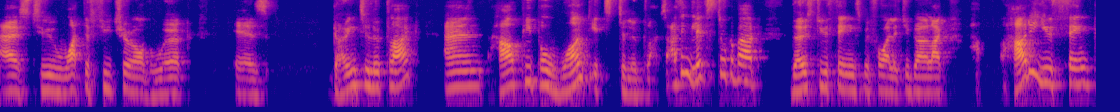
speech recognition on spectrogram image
as to what the future of work is going to look like and how people want it to look like. So I think let's talk about those two things before I let you go. Like, how do you think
